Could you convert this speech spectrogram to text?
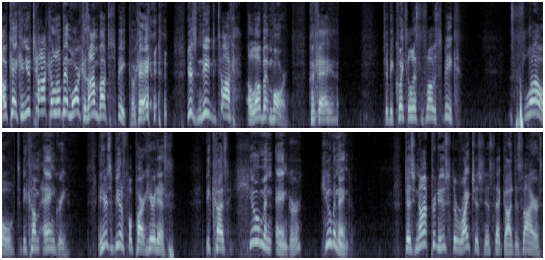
Okay, can you talk a little bit more? Because I'm about to speak, okay? you just need to talk a little bit more, okay? Should be quick to listen, slow to speak, slow to become angry. And here's the beautiful part here it is. Because human anger, human anger, does not produce the righteousness that God desires.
